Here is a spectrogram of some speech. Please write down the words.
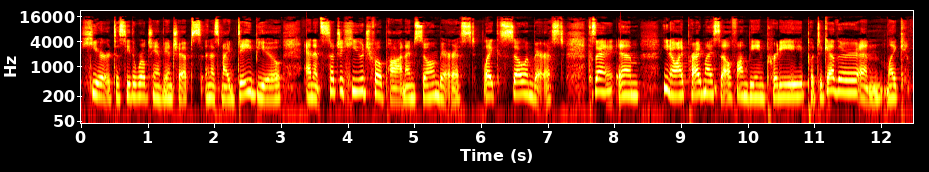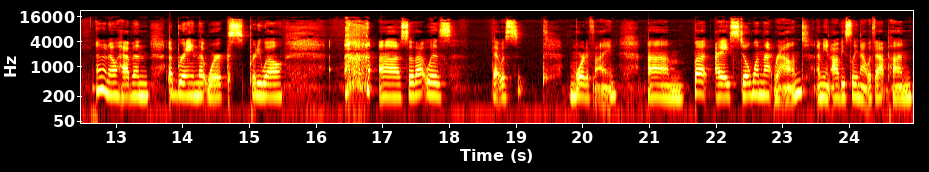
here to see the World Championships, and it's my debut, and it's such a huge faux pas, and I'm so embarrassed, like so embarrassed, because I am, you know, I pride myself on being pretty put together and like I don't know, having a brain that works pretty well. uh, so that was that was mortifying. Um, but I still won that round. I mean, obviously not with that pun.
